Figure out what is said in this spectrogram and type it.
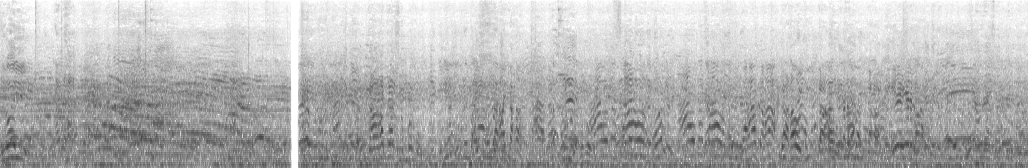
છે ભાઈ जवानासारखा लावा. दिवाळी दहा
